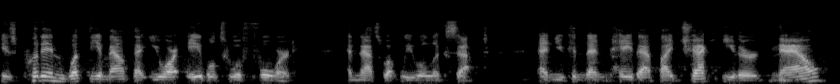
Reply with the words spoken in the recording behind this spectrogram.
is put in what the amount that you are able to afford. And that's what we will accept. And you can then pay that by check either now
